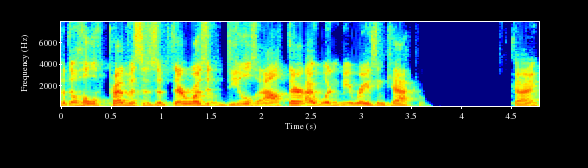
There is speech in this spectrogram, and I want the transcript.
But the whole premise is if there wasn't deals out there, I wouldn't be raising capital. Okay.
